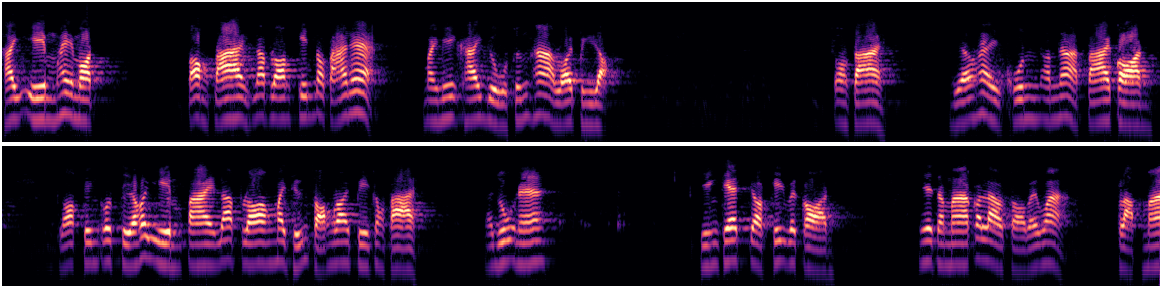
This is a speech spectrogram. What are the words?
ให้อิ่มให้หมด ต้องตายรับรองกินต้องตายแน่ไม่มีใครอยู่ถึงห้าร้อยปีหรอก ต้องตาย เดี๋ยวให้คุณอำนาจตายก่อน รอกินก๋วยเตี๋ยวให้อิ่มไปรับรองไม่ถึงสองร้อยปีต้องตาย อายุนะจริงเท็จก็คิดไว้ก่อนเนี่ยตมาก็เล่าต่อไปว่า กลับมา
